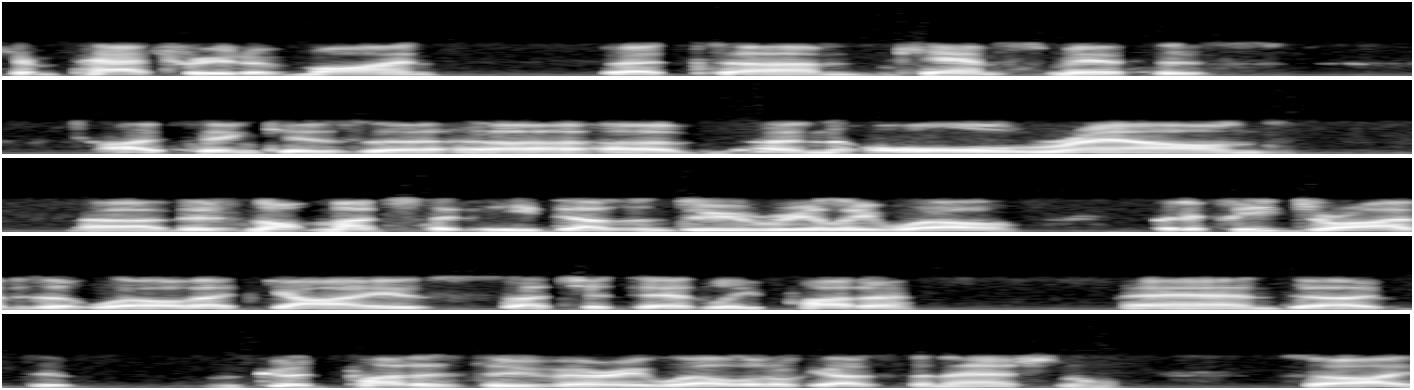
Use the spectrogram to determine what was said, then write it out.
compatriot of mine, but um, Cam Smith is, I think, is a, a, a an all round. Uh, there's not much that he doesn't do really well, but if he drives it well, that guy is such a deadly putter, and uh, good putters do very well at Augusta National. So I,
